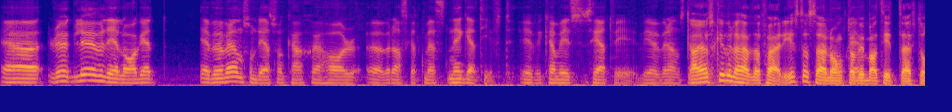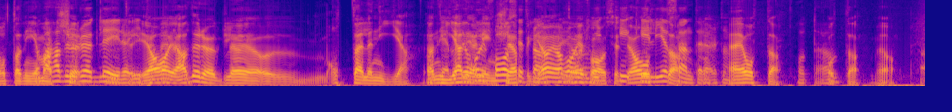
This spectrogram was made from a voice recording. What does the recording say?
Eh, Rögle är väl det laget är vi överens om det som kanske har överraskat mest negativt? Eh, kan vi säga att vi, vi är överens? Ja, jag skulle vilja hävda Färjestad så här långt Okej. om vi bara tittar efter 8-9 matcher. hade du Rögle i i Ja, jag hade Rögle 8 eller 9. Ja, Okej, 9 men hade jag Linköping. Ja, jag har ju facit. Jag har 8. center där. Nej, 8. Åtta, ja. 8, ja. Ja.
